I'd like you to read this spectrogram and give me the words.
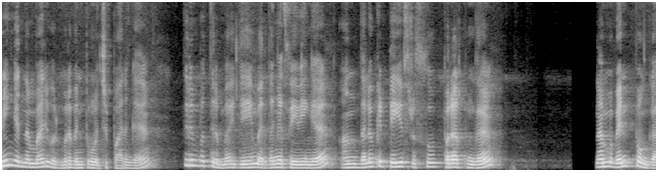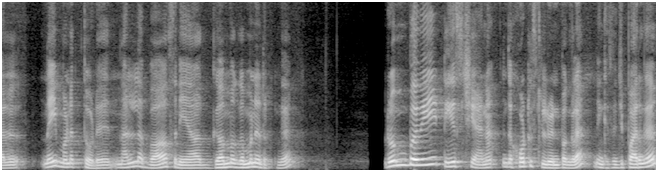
நீங்கள் இந்த மாதிரி ஒரு முறை வெண்பொங்கல் வச்சு பாருங்கள் திரும்ப திரும்ப இதே மாதிரி தாங்க செய்வீங்க. அந்தளவுக்கு டேஸ்ட்டு சூப்பராக இருக்குங்க. நம்ம வெண்பொங்கல் நெய் மணத்தோடு நல்ல வாசனையாக கம கமன்னு இருக்குங்க. ரொம்பவே டேஸ்டியான இந்த ஹோட்டல் ஸ்டைல் வெண்பொங்கலை நீங்கள் செஞ்சு பாருங்கள்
